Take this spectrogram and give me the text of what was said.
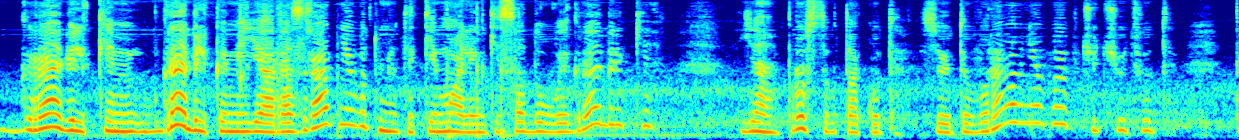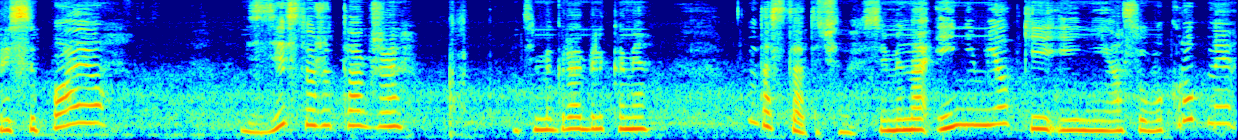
Грабельками, грабельками я разравниваю. У меня такие маленькие садовые грабельки. Я просто вот так вот все это выравниваю, чуть-чуть вот присыпаю. Здесь тоже так же этими грабельками. Ну, достаточно. Семена и не мелкие, и не особо крупные.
